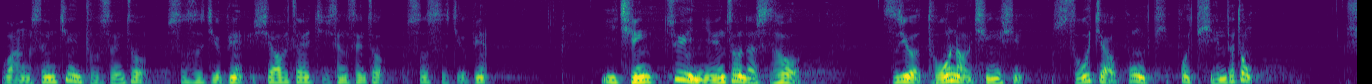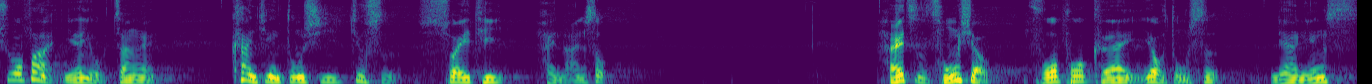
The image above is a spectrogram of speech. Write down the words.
往生净土神咒四十九遍，消灾吉祥神咒四十九遍。以前最严重的时候，只有头脑清醒，手脚不停不停的动，说话也有障碍，看见东西就是摔踢，很难受。孩子从小活泼可爱，要懂事。两年十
